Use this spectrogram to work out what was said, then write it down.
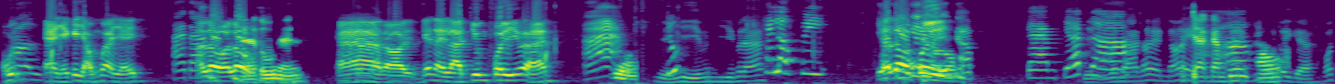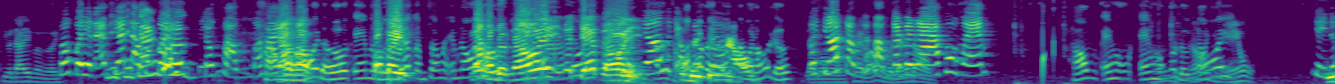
ui Ừ. ai vậy cái giọng của ai vậy? Ai ta? Alo alo. Nè tôi nè. à rồi. Cái này là trương phi các bạn. À. Gì gì gì mới đá hello Phi. Chị Hello, Phi. Chị cam chết gì uh, đá nói nói Cha cam Ờ. không? đi kìa có gì bên đá đi mọi người. Phong Vy nãy em Chị chết chị đâu hơn. trong phòng mà sao Không, nói được em là Bi, chết làm sao mà em nói nó không được nói nó Tôi- chết rồi. mà nói được? Nó chết trong cái phòng camera phải không em? Không em không em không có được nói gì Chị nữa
